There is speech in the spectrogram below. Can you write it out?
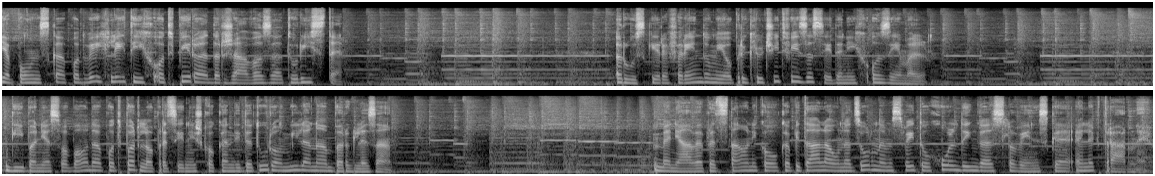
Japonska po dveh letih odpira državo za turiste. Ruski referendumi o priključitvi zasedenih ozemelj. Gibanje Svoboda podprlo predsedniško kandidaturo Milana Brgleza. Menjave predstavnikov kapitala v nadzornem svetu holdinga slovenske elektrarne.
